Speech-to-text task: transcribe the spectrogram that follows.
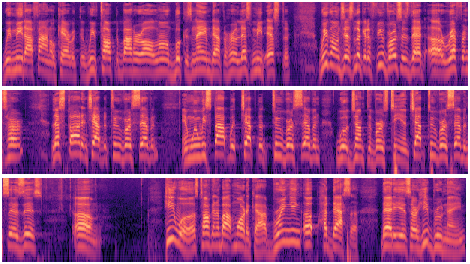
we meet our final character. We've talked about her all along. Book is named after her. Let's meet Esther. We're going to just look at a few verses that uh, reference her. Let's start in chapter 2, verse 7. And when we stop with chapter 2, verse 7, we'll jump to verse 10. Chapter 2, verse 7 says this um, He was, talking about Mordecai, bringing up Hadassah, that is her Hebrew name,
